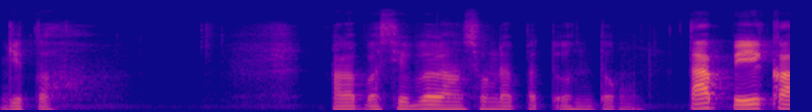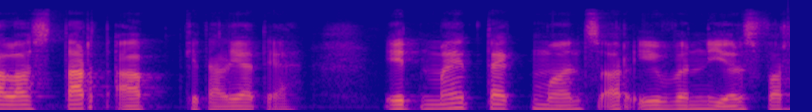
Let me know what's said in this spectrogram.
Gitu. Kalau possible langsung dapat untung. Tapi kalau startup kita lihat ya. It might take months or even years for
